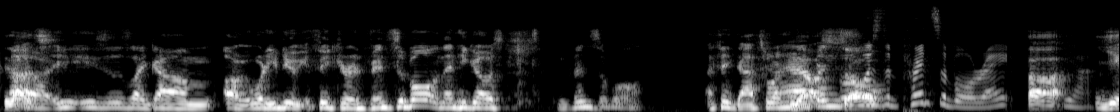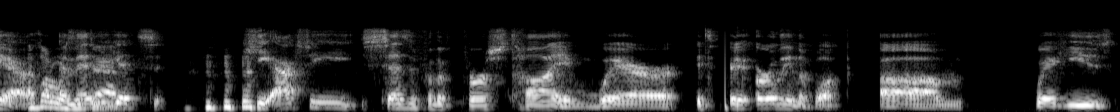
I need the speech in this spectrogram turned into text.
He uh, he's just like, um, oh, what do you do? You think you're invincible? And then he goes, invincible. I think that's what happened. so- what was the principal, right? Uh, Yeah. yeah. I thought it was and then dad. he gets. he actually says it for the first time where it's uh, early in the book, um, where he's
